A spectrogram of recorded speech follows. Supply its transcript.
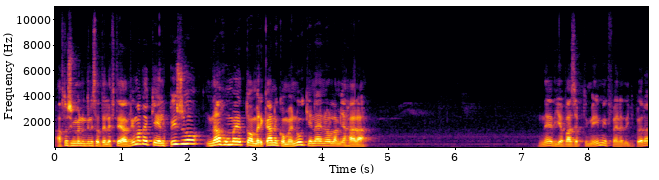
Αυτό σημαίνει ότι είναι στα τελευταία βήματα και ελπίζω να έχουμε το αμερικάνικο μενού και να είναι όλα μια χαρά. Ναι, διαβάζει από τη μήμη, φαίνεται εκεί πέρα.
